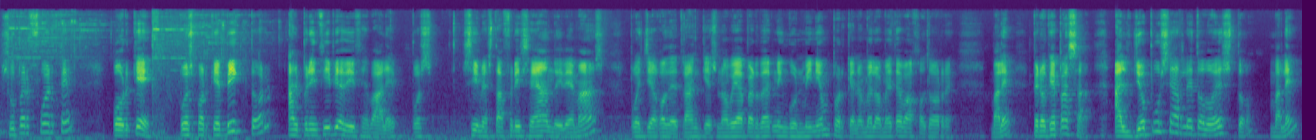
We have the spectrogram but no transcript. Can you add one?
súper fuerte. ¿Por qué? Pues porque Víctor al principio dice, vale, pues si me está friseando y demás, pues llego de tranques, no voy a perder ningún minion porque no me lo mete bajo torre, ¿vale? Pero ¿qué pasa? Al yo pusearle todo esto, ¿vale?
